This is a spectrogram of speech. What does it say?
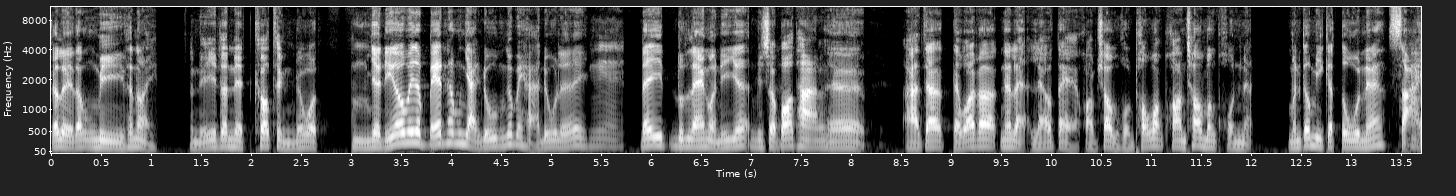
ก็เลยต้องมีซะหน่อยอันนี้อินเทอร์เน็ตเข้าถึงไปหมดอืมอย่างนี้ก็ไม่จำเป็นถ้ามึงอยากดูมึงก็ไปหาดูเลย ได้รุนแรงกว่านี้เยอะ มีเฉพาะทางเอออาจจะแต่ว่าก็นั่นแหละแล้วแต่ความชอบของคน เพราะว่าความชอบบางคนเนี่ยมันก็มีการ์ตูนนะ สาย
